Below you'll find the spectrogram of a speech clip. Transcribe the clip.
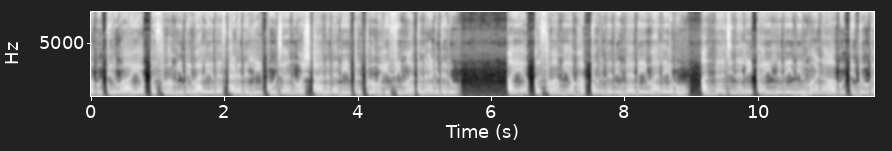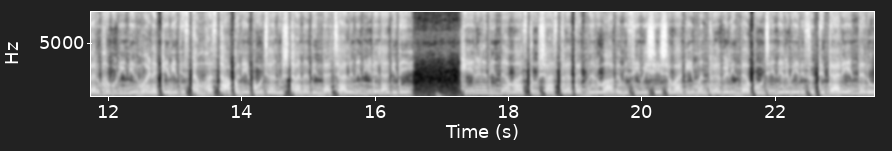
ಆಗುತ್ತಿರುವ ಅಯ್ಯಪ್ಪಸ್ವಾಮಿ ದೇವಾಲಯದ ಸ್ಥಳದಲ್ಲಿ ಪೂಜಾನು ಅಷ್ಠಾನದ ನೇತೃತ್ವ ವಹಿಸಿ ಮಾತನಾಡಿದರು. ಅಯ್ಯಪ್ಪ ಸ್ವಾಮಿಯ ಭಕ್ತವೃಂದದಿಂದ ದೇವಾಲಯವು ಅಂದಾಜಿನ ಲೆಕ್ಕ ಇಲ್ಲದೆ ನಿರ್ಮಾಣ ಆಗುತ್ತಿದ್ದು ಗರ್ಭಗುಡಿ ನಿರ್ಮಾಣಕ್ಕೆ ನಿಧಿಸ್ತಂಭ ಸ್ಥಾಪನೆ ಪೂಜಾನುಷ್ಠಾನದಿಂದ ಚಾಲನೆ ನೀಡಲಾಗಿದೆ. ಕೇರಳದಿಂದ ವಾಸ್ತುಶಾಸ್ತ್ರ ತಜ್ಞರು ಆಗಮಿಸಿ ವಿಶೇಷವಾಗಿ ಮಂತ್ರಗಳಿಂದ ಪೂಜೆ ನೆರವೇರಿಸುತ್ತಿದ್ದಾರೆ ಎಂದರು.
